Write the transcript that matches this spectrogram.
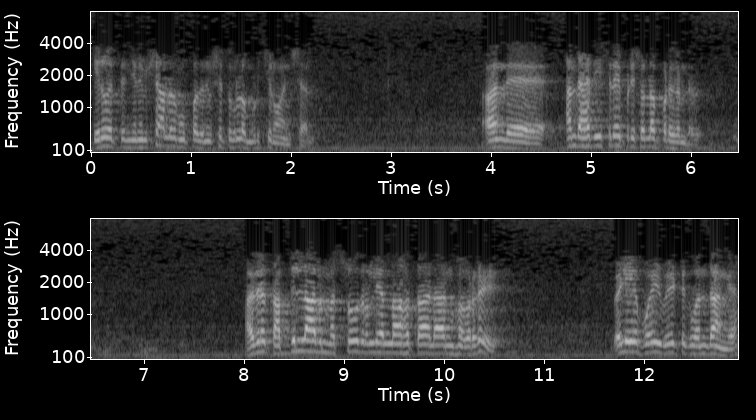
இருபத்தஞ்சு நிமிஷம் அல்லது முப்பது நிமிஷத்துக்குள்ள முடிச்சிருவோம் அந்த அந்த ஹதீஸ்ல இப்படி சொல்லப்படுகின்றது. அதில் அப்துல்லா பின் மசூத் அலி அல்லாஹாலு அவர்கள் வெளியே போய் வீட்டுக்கு வந்தாங்க.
